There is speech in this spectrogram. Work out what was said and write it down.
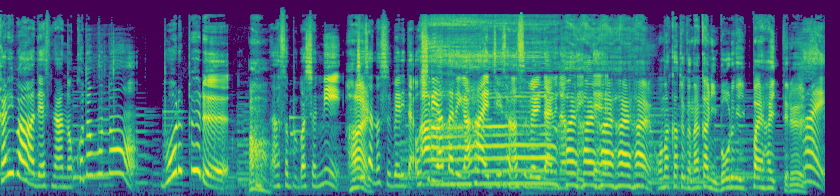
ガリバーはですねあの子供のボールプール遊ぶ場所に小さな滑り台、はい、お尻あたりがはい小さな滑り台になっていて。はいはいはいはい。お腹というか中にボールがいっぱい入ってる、はい、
